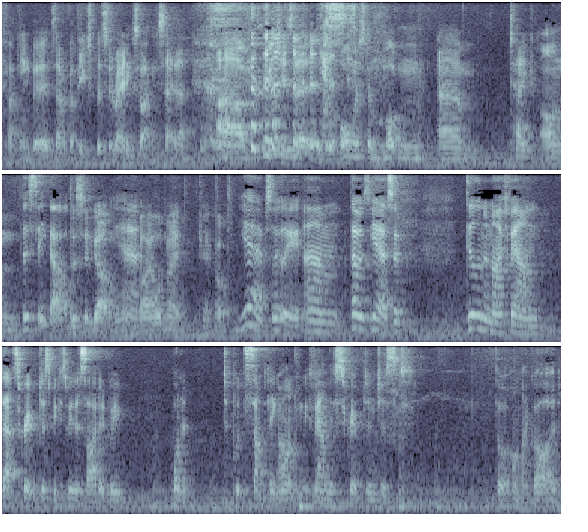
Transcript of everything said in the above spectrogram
Fucking Birds, I've got the explicit rating, so I can say that, um, which is a, almost a modern um, take on The seagull. The Seagull Yeah. by old mate Chekhov. Yeah, absolutely. Um, that was yeah. So Dylan and I found that script just because we decided we wanted to put something on. We found this script and just thought, oh my god.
